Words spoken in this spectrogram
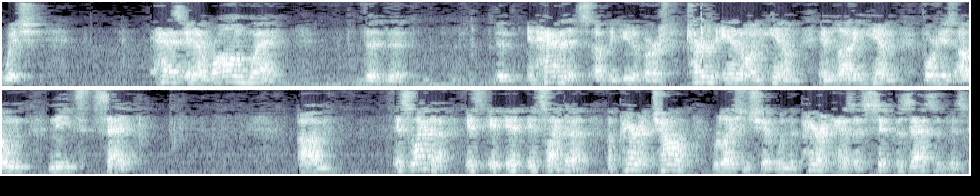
which has in a wrong way the, the, the inhabitants of the universe turned in on him and loving him for his own needs' sake. Um, it's like a it's it, it, it's like a, a parent-child relationship when the parent has a sick possessiveness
